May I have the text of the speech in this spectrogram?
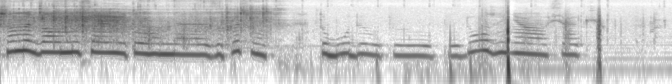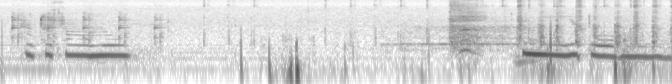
Якщо ми за одну серію того не записуємо, то буде е, продовження всякі. За ту саму гру. Ні, я того не можу.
